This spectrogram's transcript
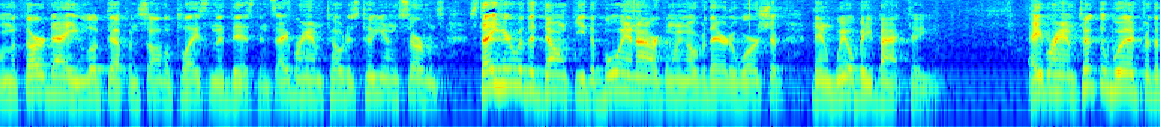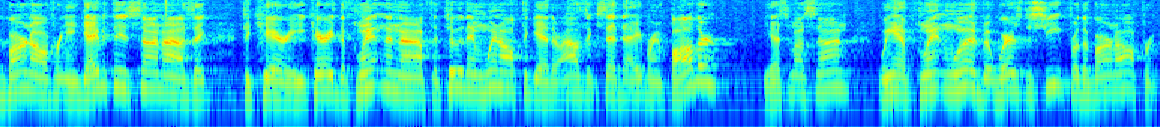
On the third day, he looked up and saw the place in the distance. Abraham told his two young servants, Stay here with the donkey. The boy and I are going over there to worship. Then we'll be back to you. Abraham took the wood for the burnt offering and gave it to his son Isaac. to carry. He carried the flint and the knife. The two of them went off together. Isaac said to Abraham, Father, yes, my son, we have flint and wood, but where's the sheep for the burnt offering?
